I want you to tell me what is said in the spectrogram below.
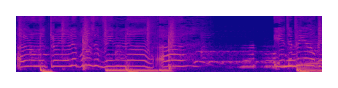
a lo nuestro ya le puse final. Y te pido que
